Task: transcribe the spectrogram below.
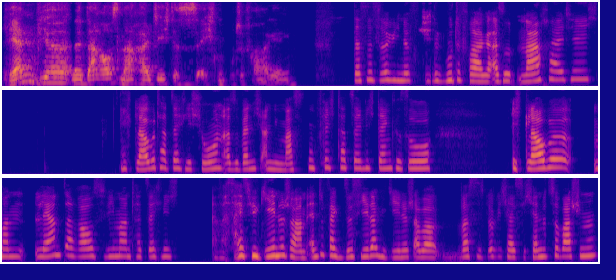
Lernen wir äh, daraus nachhaltig? Das ist echt eine gute Frage. Das ist wirklich eine, eine gute Frage. Also, nachhaltig, ich glaube tatsächlich schon. Also, wenn ich an die Maskenpflicht tatsächlich denke, so, ich glaube, man lernt daraus, wie man tatsächlich, was heißt hygienischer? Am Endeffekt ist jeder hygienisch, aber was es wirklich heißt, sich Hände zu waschen,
